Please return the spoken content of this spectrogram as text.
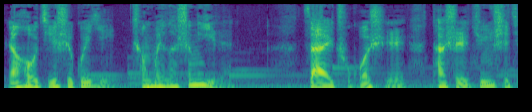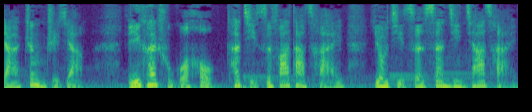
然后及时归隐，成为了生意人。在楚国时，他是军事家、政治家；离开楚国后，他几次发大财，又几次散尽家财，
